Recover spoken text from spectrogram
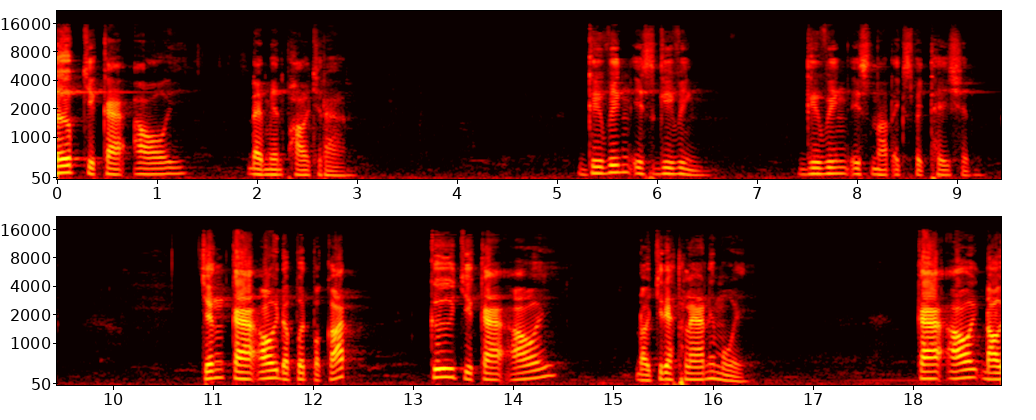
ទៅជាការឲ្យដែលមានផលច្រើន giving is giving giving is not expectation ចឹងការឲ្យដ៏ពិតប្រកបគឺជាការឲ្យ ដោយជ្រះថ្លានេះមួយ ការឲ្យដោយ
